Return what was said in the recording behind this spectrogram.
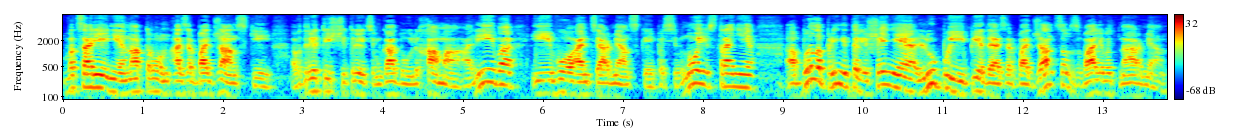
воцарения на трон азербайджанский в 2003 году Ильхама Алиева и его антиармянской посевной в стране а, было принято решение любые беды азербайджанцев взваливать на армян.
